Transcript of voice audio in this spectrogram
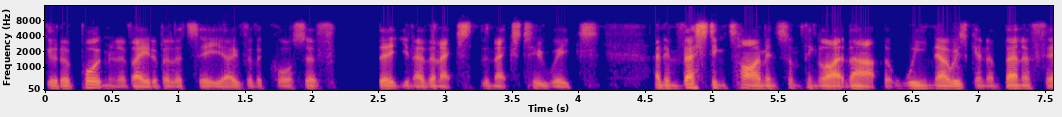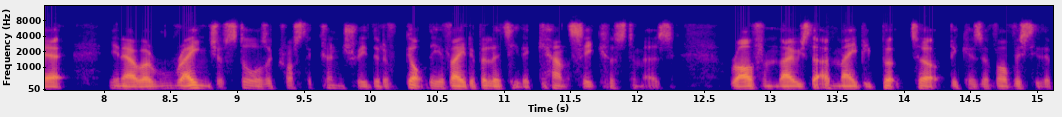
good appointment availability over the course of the you know the next the next two weeks. And investing time in something like that that we know is going to benefit you know a range of stores across the country that have got the availability that can see customers rather than those that are maybe booked up because of obviously the,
